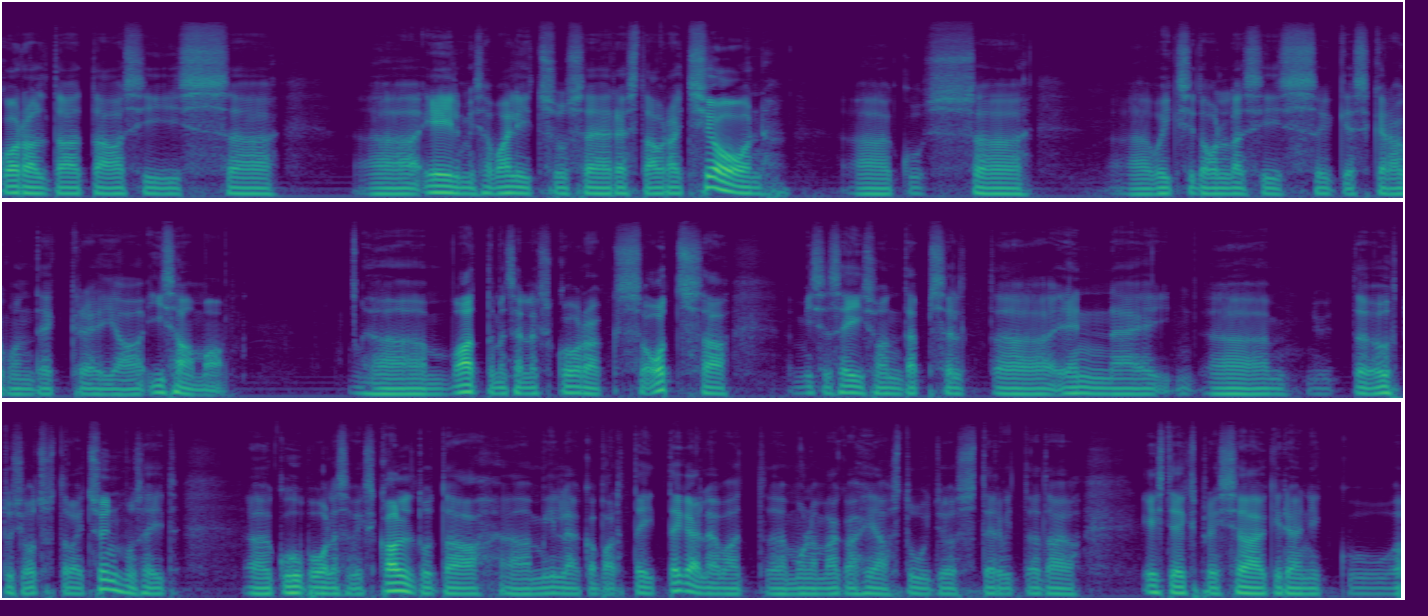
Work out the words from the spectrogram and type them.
korraldada siis eelmise valitsuse restauratsioon, kus võiksid olla siis Keskerakond, EKRE ja Isamaa vaatame selleks korraks otsa, mis see seis on täpselt äh, enne äh, nüüd õhtusi otsustavaid sündmuseid, kuhu poole see võiks kalduda, millega parteid tegelevad, mul on väga hea stuudios tervitada Eesti Ekspressi ajakirjanikku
